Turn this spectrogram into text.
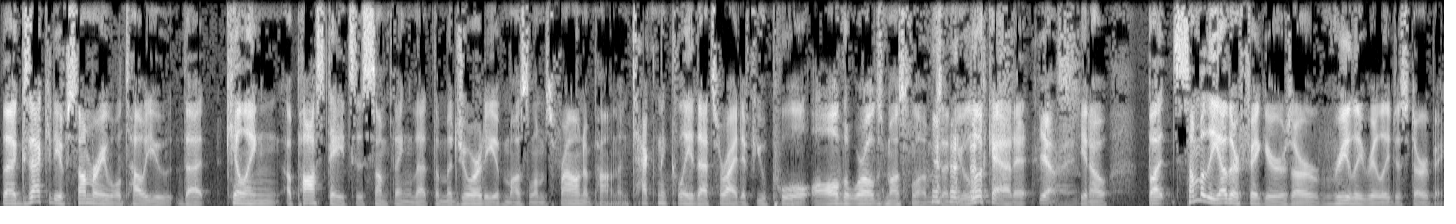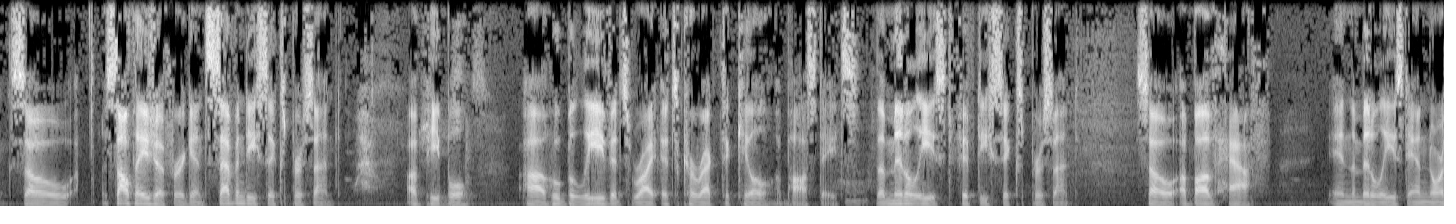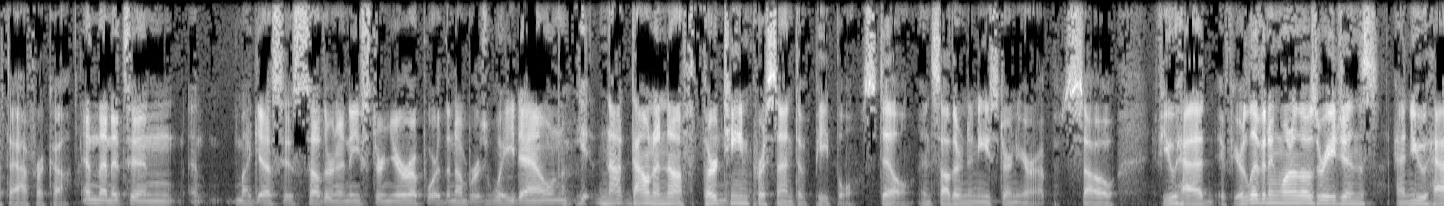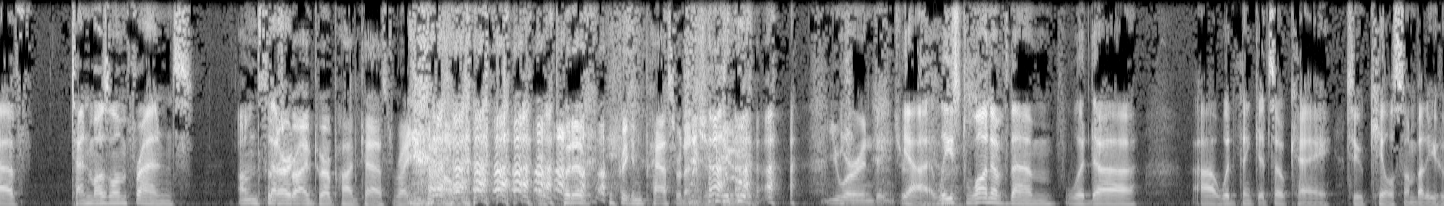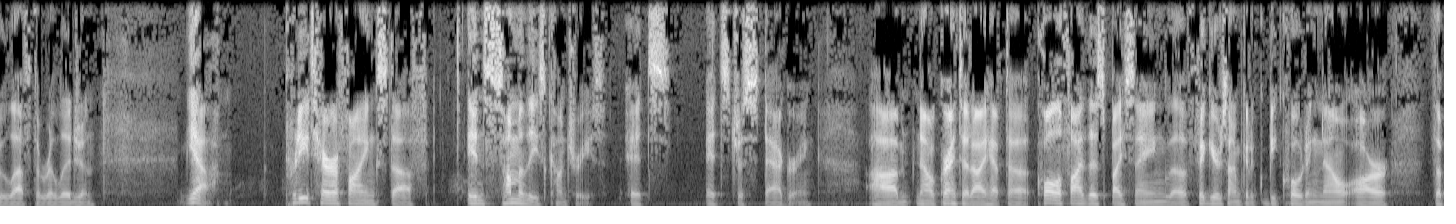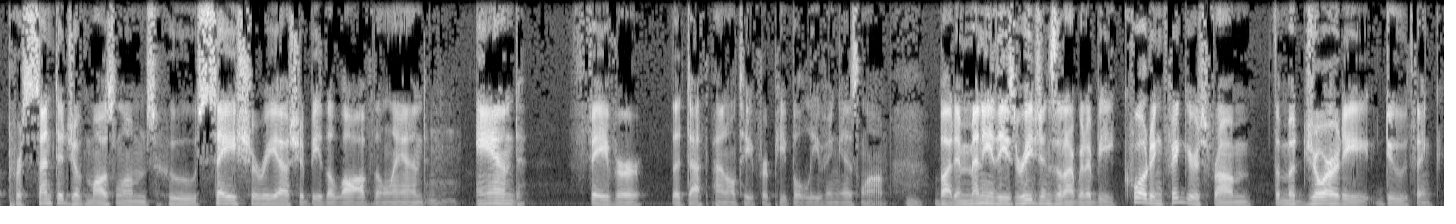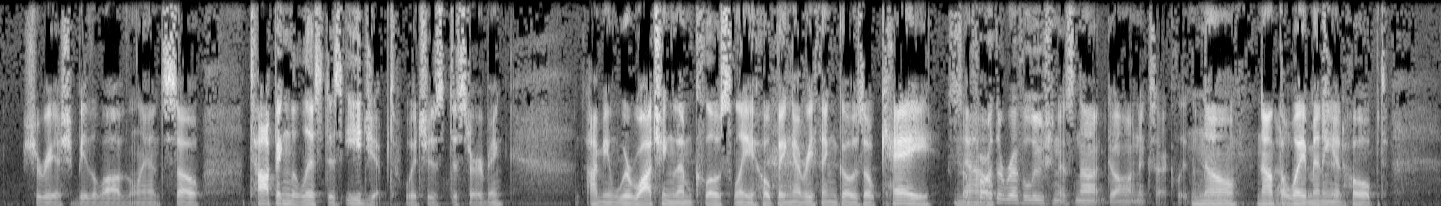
The executive summary will tell you that killing apostates is something that the majority of Muslims frown upon. And technically that's right. If you pool all the world's Muslims and you look at it, Yes. you know, but some of the other figures are really, really disturbing. So South Asia, for again, 76% of people uh, who believe it's right, it's correct to kill apostates. The Middle East, 56%. So above half in the Middle East and North Africa. And then it's in. My guess is southern and eastern Europe, where the number is way down. Not down enough. 13% of people still in Southern and Eastern Europe. So if you had, if you're living in one of those regions and you have 10 Muslim friends, Unsubscribe to our podcast right now, or put a freaking password on your computer. You are in danger. yeah, at least one of them would, uh, uh, would think it's okay to kill somebody who left the religion. Yeah, pretty terrifying stuff. In some of these countries, it's it's just staggering. Um, now, granted, I have to qualify this by saying the figures I'm going to be quoting now are the percentage of Muslims who say Sharia should be the law of the land and favor the death penalty for people leaving Islam. But in many of these regions that I'm going to be quoting figures from, the majority do think Sharia should be the law of the land. So topping the list is Egypt, which is disturbing. I mean, we're watching them closely, hoping everything goes okay. So now. far, the revolution has not gone exactly. The No, not the way many had hoped.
